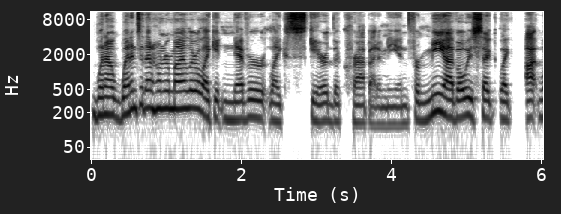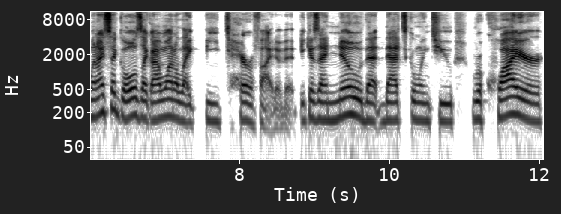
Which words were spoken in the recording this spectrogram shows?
when i went into that 100 miler like it never like scared the crap out of me. And for me i've always said like I, when i set goals like i want to like be terrified of it because i know that that's going to require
